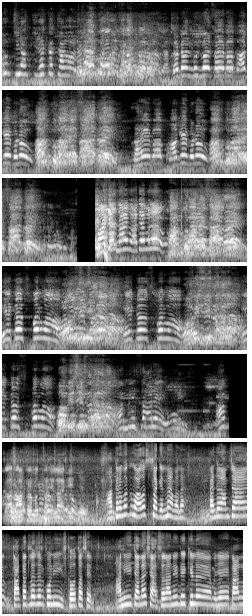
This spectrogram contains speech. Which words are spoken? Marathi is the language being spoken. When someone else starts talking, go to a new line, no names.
तुमची आमची एकच चळवळ.
छगन भुजबळ साहेब आप आगे बढ़ो. हम तुम्हारे साथ हैं. साहेब आप आगे बढ़ो. हम तुम्हारे साथ हैं.
पाटील साहेब आगे बढ़ो. हम तुम्हारे साथ हैं. एकच पर्व. एकच पर्व. एकच पर्व. आम्ही सारे
आज आक्रमक झालेला आहे.
आक्रमक व्हावंच लागेल ना आम्हाला. कारण जर आमच्या ताटातलं जर कोणी हिसकवत असेल आणि त्याला शासनाने देखील म्हणजे काल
